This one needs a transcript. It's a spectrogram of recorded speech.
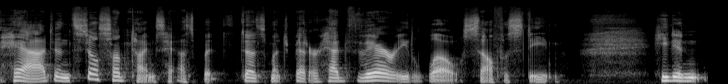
had, and still sometimes has, but does much better, had very low self esteem. He didn't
